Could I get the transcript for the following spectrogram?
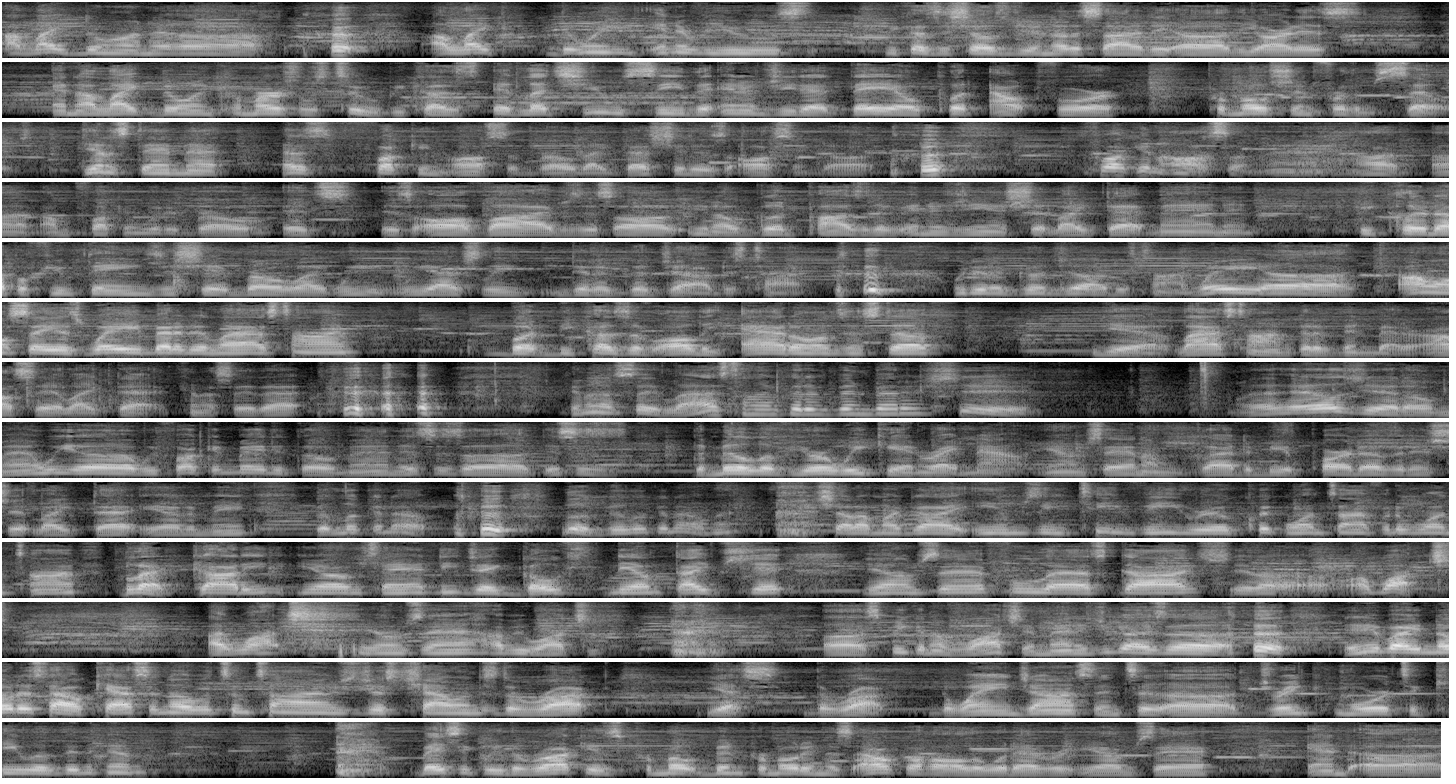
I like doing uh, I like doing interviews because it shows you another side of the uh, the artist, and I like doing commercials too because it lets you see the energy that they'll put out for promotion for themselves. Do you understand that? That is fucking awesome, bro. Like that shit is awesome, dog. fucking awesome, man. I, I, I'm fucking with it, bro. It's it's all vibes. It's all you know, good positive energy and shit like that, man. And he cleared up a few things and shit, bro. Like we we actually did a good job this time. we did a good job this time. Way uh, I won't say it's way better than last time, but because of all the add-ons and stuff, yeah, last time could have been better. I'll say it like that. Can I say that? Can I say last time could have been better? Shit. Well, hell's yeah, though, man. We uh we fucking made it though, man. This is uh this is the middle of your weekend right now. You know what I'm saying? I'm glad to be a part of it and shit like that. You know what I mean? Good looking up. Look, good looking up, man. Shout out my guy EMZ TV real quick one time for the one time. Black Gotti, you know what I'm saying? DJ Ghost them type shit. You know what I'm saying? Fool ass guy. Shit, I, I, I watch. I watch. You know what I'm saying? I'll be watching. Uh, speaking of watching, man, did you guys uh anybody notice how Casanova two times just challenged The Rock? Yes, The Rock, Dwayne Johnson to uh, drink more tequila than him. Basically, The Rock has promote been promoting this alcohol or whatever. You know what I'm saying? And uh,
